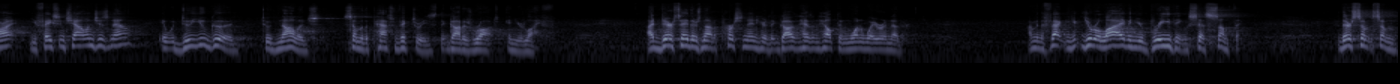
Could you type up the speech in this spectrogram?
All right, you facing challenges now? It would do you good to acknowledge some of the past victories that God has wrought in your life. I dare say there's not a person in here that God hasn't helped in one way or another. I mean, the fact you're alive and you're breathing says something. There's some, some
